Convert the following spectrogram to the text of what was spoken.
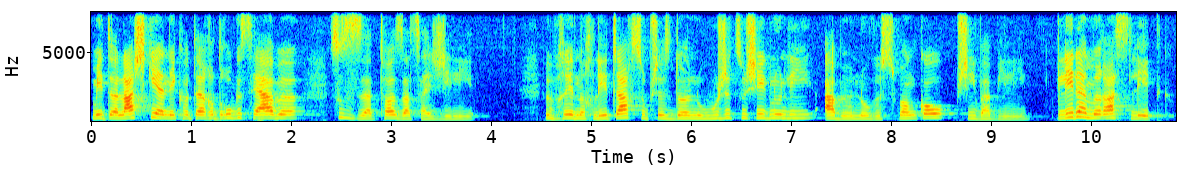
Metolaszki a niektóre drugie Serby są za to zasadzili. W prednych latach su przez Dolną Łużycu siegnuli, aby nowych słonków przywabili. Gledamy raz letk.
